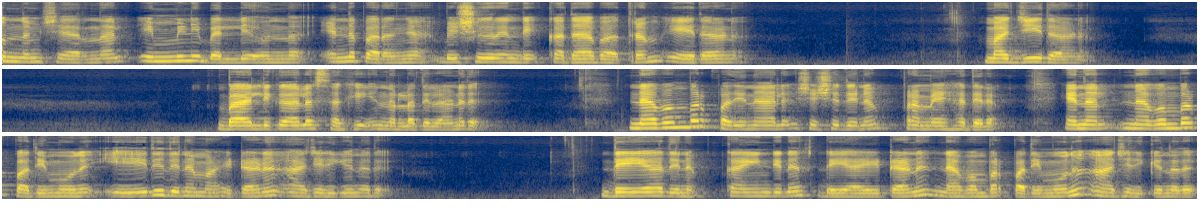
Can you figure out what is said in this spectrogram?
ഒന്നും ചേർന്നാൽ ഇമ്മിണി ബല്യ ഒന്ന് എന്ന് പറഞ്ഞ ബഷീറിന്റെ കഥാപാത്രം ഏതാണ്? മജീദാണ്. ബാല്യകാല സഖി എന്നുള്ളതിലാണിത്. നവംബർ പതിനാല് ശിശുദിനം പ്രമേഹ ദിനം എന്നാൽ നവംബർ പതിമൂന്ന് ഏത് ദിനമായിട്ടാണ് ആചരിക്കുന്നത്? ദയാദിനം കൈൻഡിനസ് ഡേ ആയിട്ടാണ് നവംബർ പതിമൂന്ന് ആചരിക്കുന്നത്.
